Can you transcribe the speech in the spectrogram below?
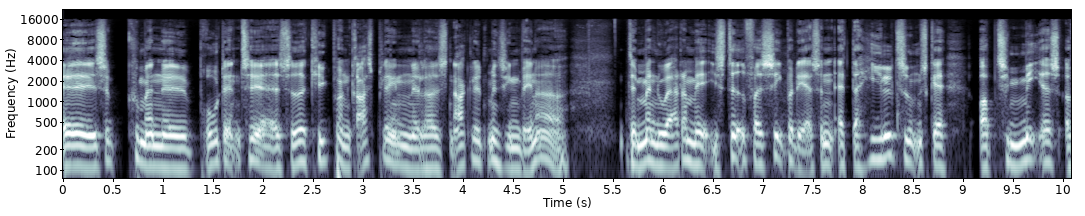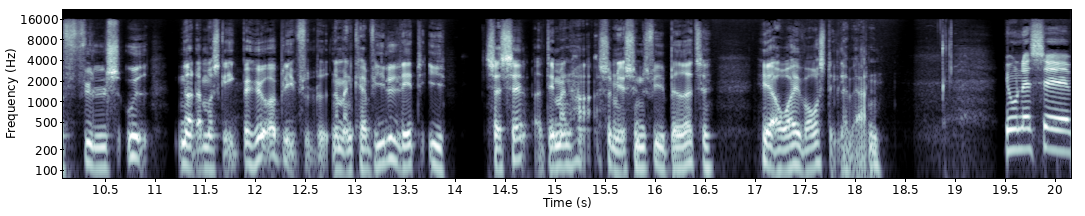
øh, så kunne man øh, bruge den til at sidde og kigge på en græsplæne, eller snakke lidt med sine venner, og dem man nu er der med, i stedet for at se på det her, sådan at der hele tiden skal optimeres og fyldes ud, når der måske ikke behøver at blive fyldt ud, når man kan hvile lidt i sig selv og det, man har, som jeg synes, vi er bedre til herover i vores del af verden. Jonas, øh,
